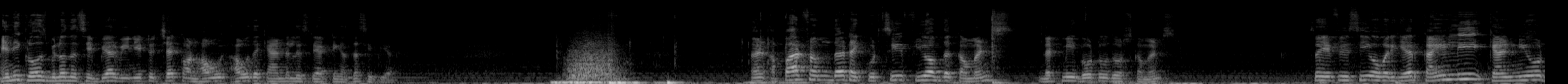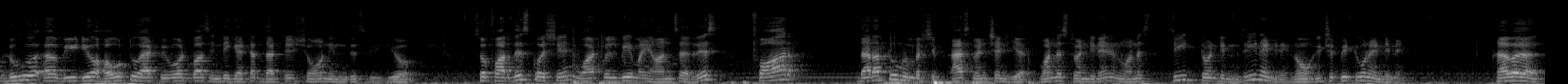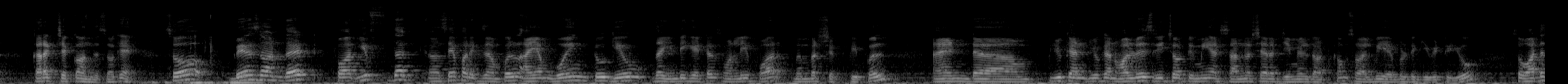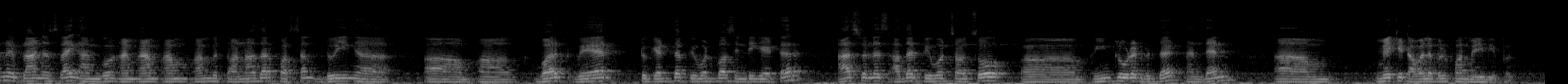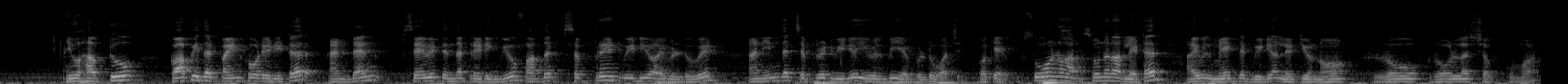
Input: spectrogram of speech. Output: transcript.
any close below the CPR we need to check on how, how the candle is reacting at the CPR. And apart from that I could see few of the comments. Let me go to those comments. So if you see over here, kindly can you do a video how to add pivot bars indicator that is shown in this video. So for this question, what will be my answer is for there are two membership as mentioned here. One is 29 and one is 329. 399. No, it should be 299. Have a correct check on this. Okay. So based on that, for if the uh, say for example, I am going to give the indicators only for membership people and um, you can you can always reach out to me at stunnershare at gmail.com so i'll be able to give it to you. So what is my plan is like i'm going i'm i'm i'm, I'm with another person doing a, um, uh, work where to get the pivot bars indicator as well as other pivots also um, included with that and then um, make it available for many people. You have to copy that pine code editor and then save it in the trading view. For that separate video i will do it and in that separate video you will be able to watch it okay soon or sooner or later i will make that video and let you know ro rolla kumar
